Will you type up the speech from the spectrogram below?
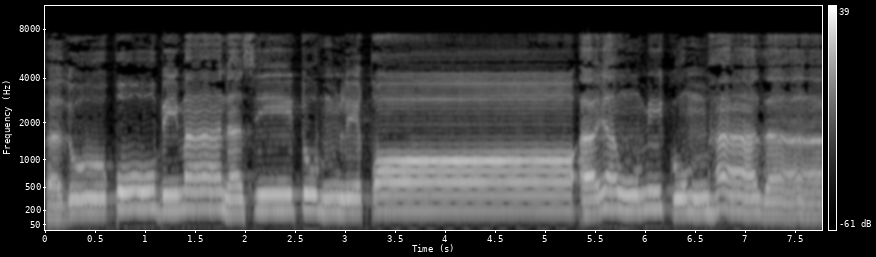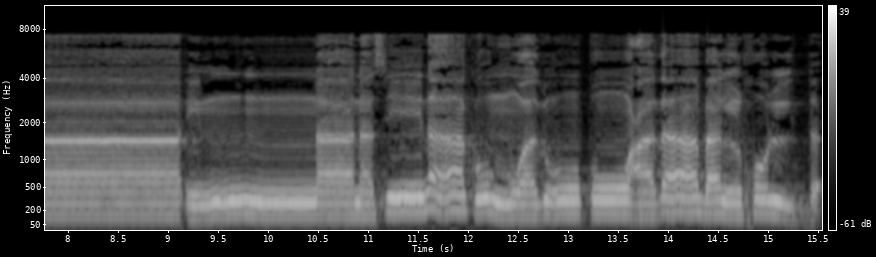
فذوقوا بما نسيتم لقاء يومكم هذا إنا نسيناكم وذوقوا عذاب الخلد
